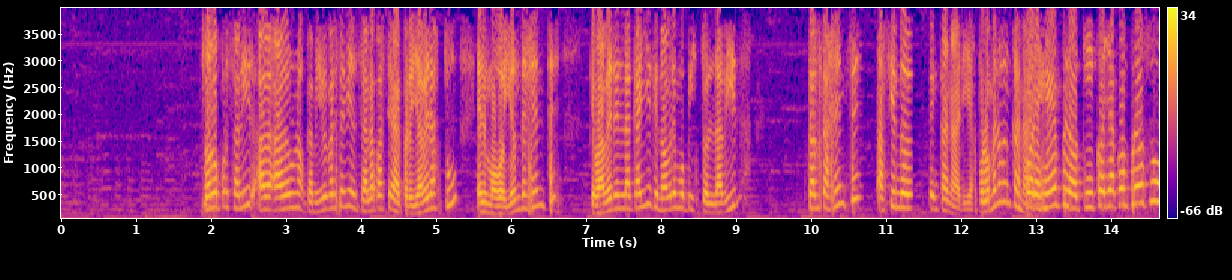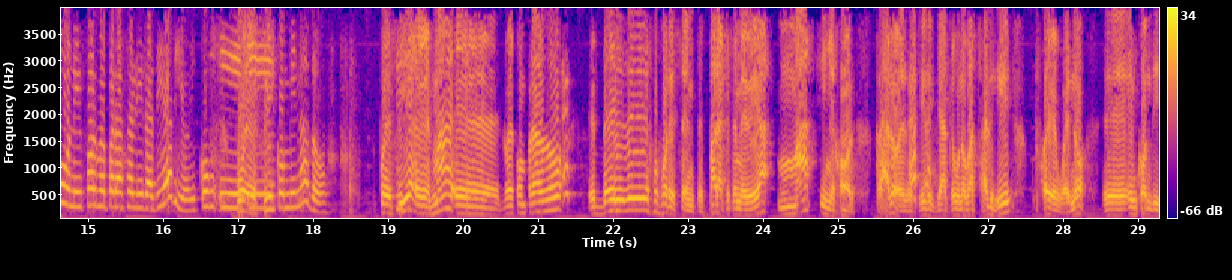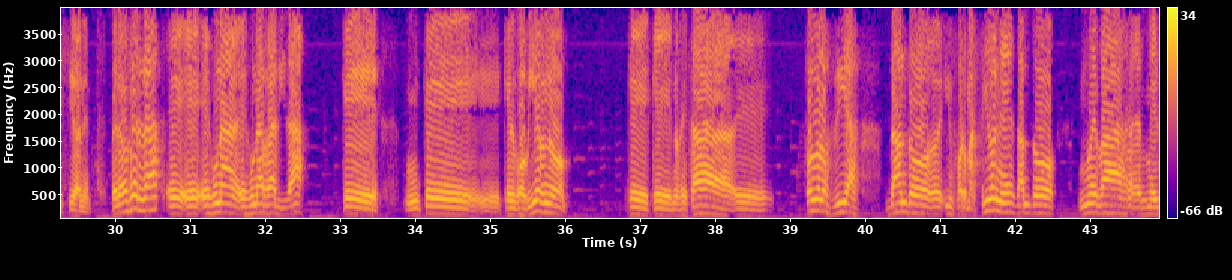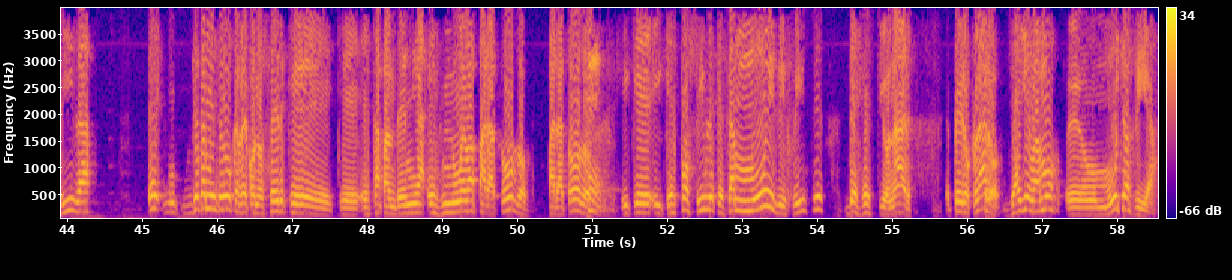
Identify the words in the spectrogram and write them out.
solo por salir a, a dar uno, que a mí me parece bien, sal a pasear, pero ya verás tú el mogollón de gente que va a haber en la calle que no habremos visto en la vida tanta gente haciendo en Canarias, por lo menos en Canarias. Por ejemplo, Kiko ya compró su uniforme para salir a diario y, con, y, Pues y sí. combinado. Pues sí, es más, eh, lo he comprado eh, verde fosforescente para que se me vea más y mejor. Claro, es decir, ya que uno va a salir, pues bueno, eh, en condiciones. Pero es verdad, es una es una realidad que que, que el gobierno que, que nos está todos los días dando informaciones, dando nuevas medidas. Eh, yo también tengo que reconocer que, que esta pandemia es nueva para todos, para todos, Sí. y que, y que es posible que sea muy difícil de gestionar. Pero claro, ya llevamos eh, muchos días.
